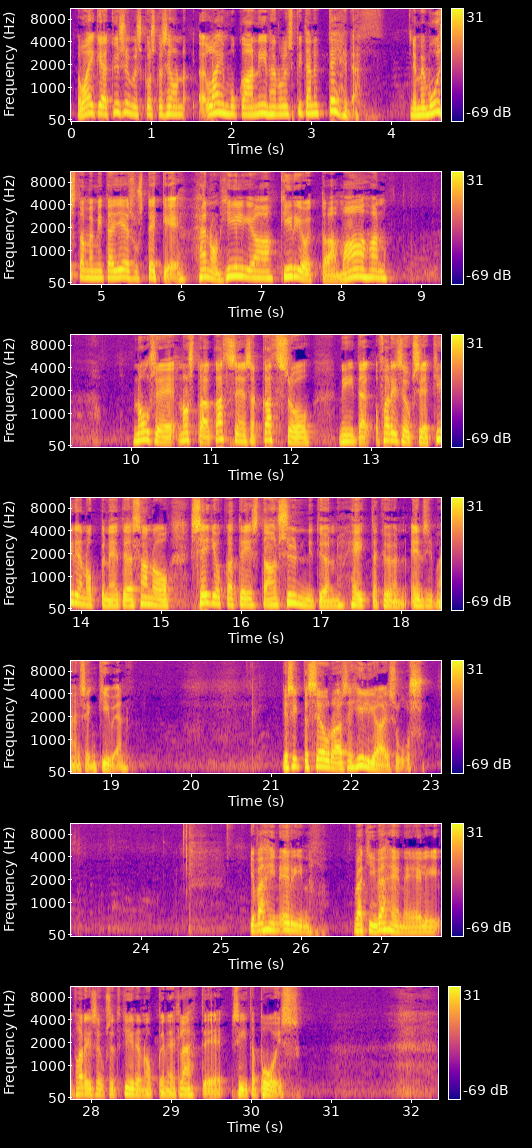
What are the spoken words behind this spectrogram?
Vaikea kysymys, koska se on lain mukaan niin hän olisi pitänyt tehdä. Ja me muistamme, mitä Jeesus tekee. Hän on hiljaa, kirjoittaa maahan, nousee, nostaa katseensa, katsoo niitä fariseuksia kirjanoppineita ja sanoo, se joka teistä on synnitön, heittäköön ensimmäisen kiven. Ja sitten seuraa se hiljaisuus. Ja vähin erin väki vähenee, eli fariseukset kirjanoppineet lähtee siitä pois.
